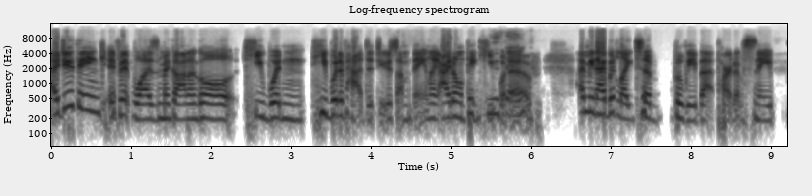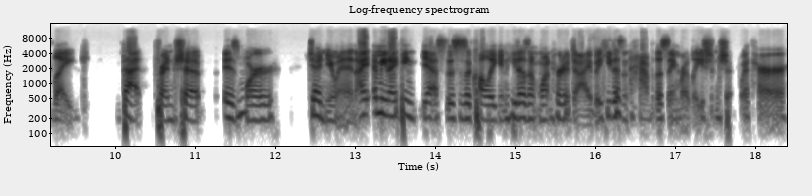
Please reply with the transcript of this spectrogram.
I do think if it was McGonagall, he wouldn't he would have had to do something. Like I don't think he You would think? have. I mean, I would like to believe that part of Snape, like that friendship is more genuine. I, I mean, I think yes, this is a colleague and he doesn't want her to die, but he doesn't have the same relationship with her.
